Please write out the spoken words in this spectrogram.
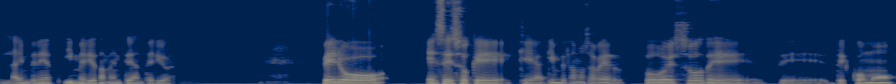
la inmedi- inmediatamente anterior. Pero es eso, que, que aquí empezamos a ver todo eso de, de- de cómo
